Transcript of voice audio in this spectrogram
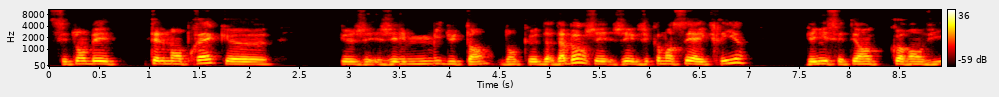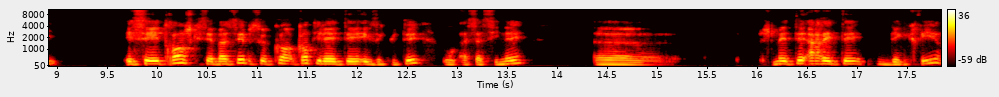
C'est tombé tellement près que, j'ai mis du temps. Donc, euh, d'abord, j'ai commencé à écrire. Denis était encore en vie. Et c'est étrange ce qui s'est passé parce que quand, il a été exécuté ou assassiné, euh, je m'étais arrêté d'écrire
